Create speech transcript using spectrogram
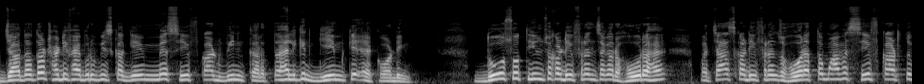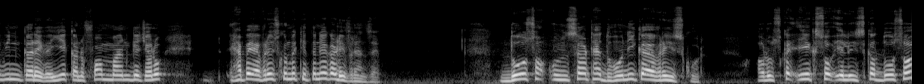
ज़्यादातर थर्टी फाइव रुपीज़ का गेम में सेफ़ कार्ड विन करता है, लेकिन गेम के अकॉर्डिंग। 200-300 का डिफरेंस अगर हो रहा है 50 का डिफरेंस हो रहा है तो वहाँ पे सेफ़ कार्ड तो विन करेगा। ये कन्फर्म मान के चलो, यहाँ पे एवरेज स्कोर में कितने का डिफरेंस है? दो सौ उनसठ है धोनी का एवरेज स्कोर और उसका एक सौ, इसका दो सौ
